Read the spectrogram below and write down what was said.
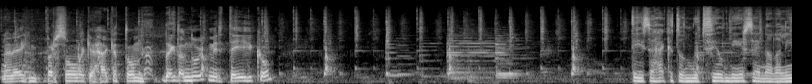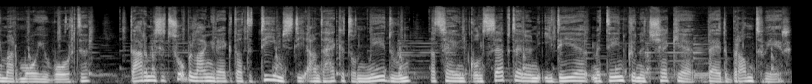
Een eigen persoonlijke hackathon, dat ik dat nooit meer tegenkom. Deze hackathon moet veel meer zijn dan alleen maar mooie woorden. Daarom is het zo belangrijk dat de teams die aan de hackathon meedoen, dat zij hun concept en hun ideeën meteen kunnen checken bij de brandweer.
